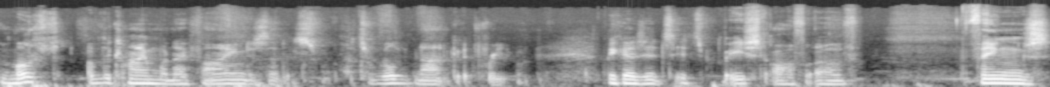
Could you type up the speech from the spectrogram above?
most of the time what I find is that it's it's really not good for you because it's it's based off of things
